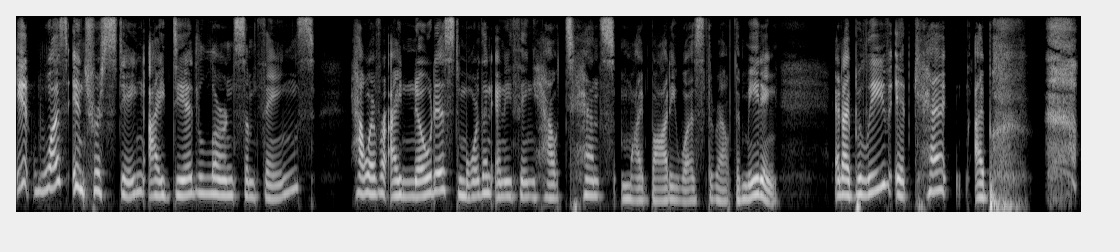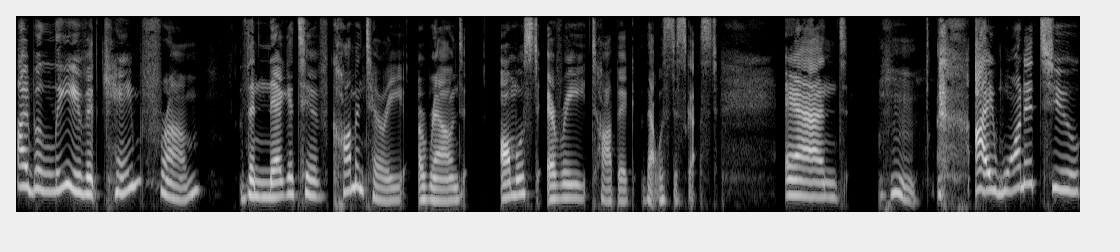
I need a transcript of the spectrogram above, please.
it was interesting. I did learn some things. However, I noticed more than anything how tense my body was throughout the meeting. And I believe it can I I believe it came from the negative commentary around almost every topic that was discussed. And hmm, I wanted to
